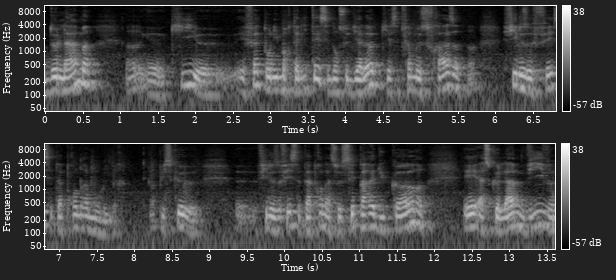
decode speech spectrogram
de l'âme hein, qui est faite pour l'immortalité. C'est dans ce dialogue qu'il y a cette fameuse phrase hein, philosopher, c'est apprendre à mourir. puisque philosopher, c'est apprendre à se séparer du corps et à ce que l'âme vive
